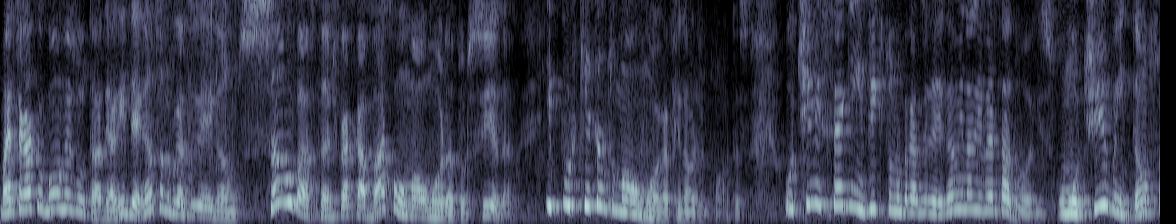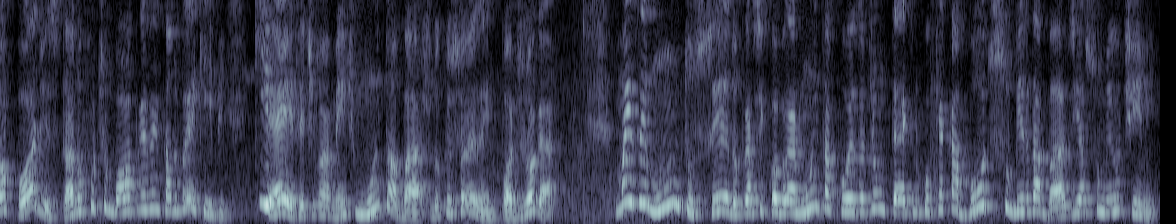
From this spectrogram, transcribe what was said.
Mas será que o bom resultado e a liderança no Brasileirão são o bastante para acabar com o mau humor da torcida? E por que tanto mau humor, afinal de contas? O time segue invicto no Brasileirão e na Libertadores. O motivo, então, só pode estar no futebol apresentado pela equipe, que é efetivamente muito abaixo do que o seu elenco pode jogar. Mas é muito cedo para se cobrar muita coisa de um técnico que acabou de subir da base e assumir o time.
